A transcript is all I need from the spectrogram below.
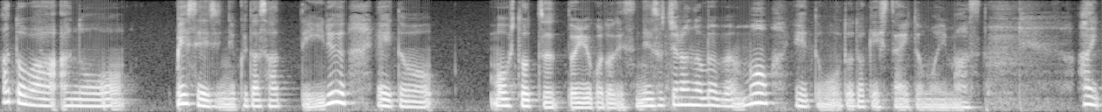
あとはあのメッセージにくださっている、えーと、もう一つということですね。そちらの部分も、えーと、お届けしたいと思います。はい、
